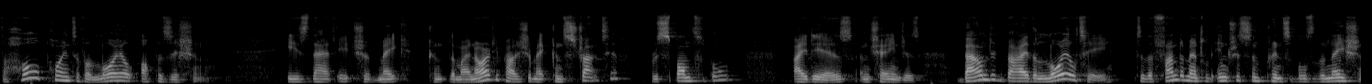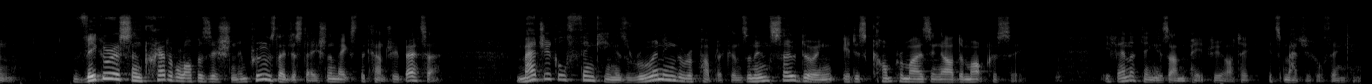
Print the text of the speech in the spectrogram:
The whole point of a loyal opposition is that it should make, the minority party should make constructive, responsible ideas and changes bounded by the loyalty to the fundamental interests and principles of the nation. Vigorous and credible opposition improves legislation and makes the country better. Magical thinking is ruining the Republicans, and in so doing, it is compromising our democracy. If anything is unpatriotic, it's magical thinking.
